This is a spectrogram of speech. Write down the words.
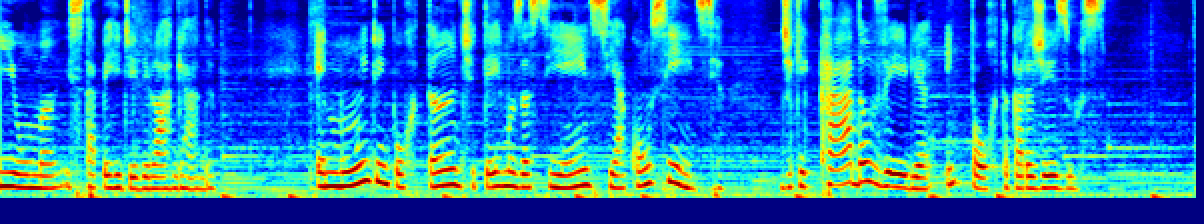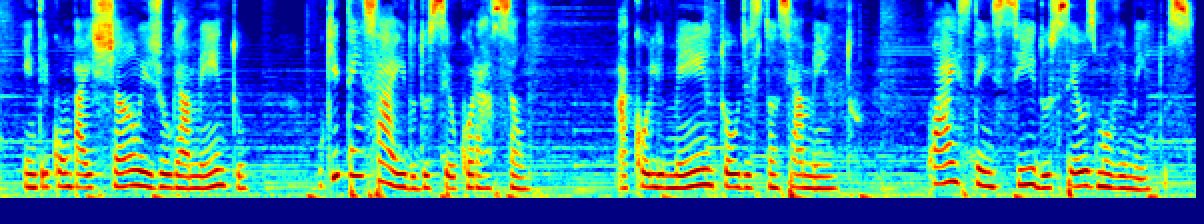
e uma está perdida e largada. É muito importante termos a ciência e a consciência de que cada ovelha importa para Jesus. Entre compaixão e julgamento, o que tem saído do seu coração? Acolhimento ou distanciamento? Quais têm sido os seus movimentos?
